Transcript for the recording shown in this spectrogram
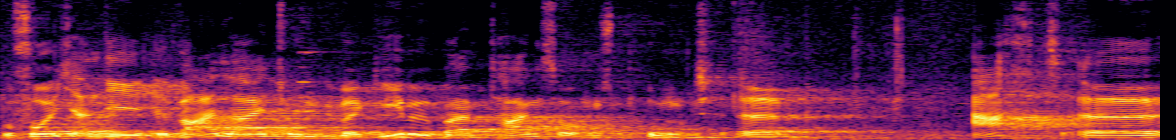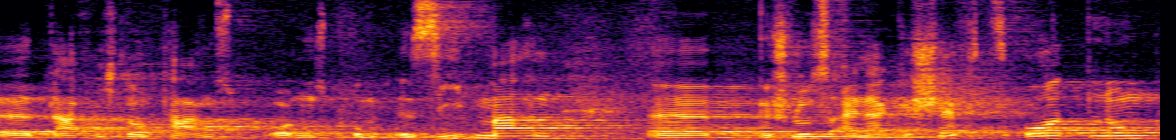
Bevor ich an die Wahlleitung übergebe, beim Tagesordnungspunkt 8 äh, darf ich noch Tagesordnungspunkt 7 machen. Äh, Beschluss einer Geschäftsordnung.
